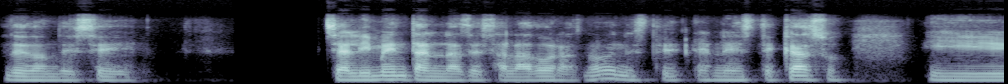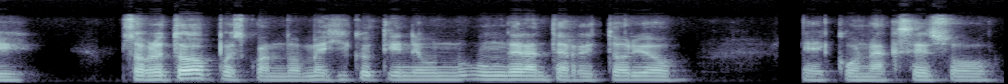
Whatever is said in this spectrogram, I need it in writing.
de donde se, se alimentan las desaladoras, ¿no? En este, en este caso. Y sobre todo, pues cuando México tiene un, gran territorio eh, con acceso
